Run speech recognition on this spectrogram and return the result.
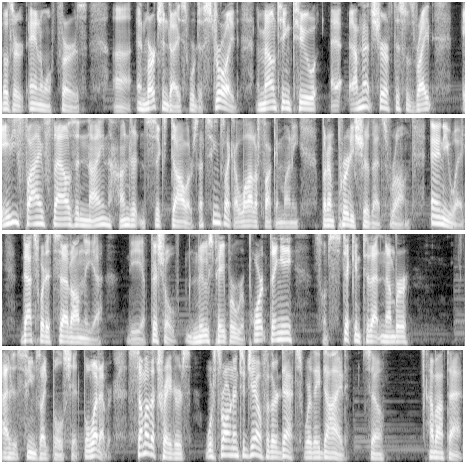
those are animal furs, uh, and merchandise were destroyed, amounting to, uh, I'm not sure if this was right, $85,906. That seems like a lot of fucking money, but I'm pretty sure that's wrong. Anyway, that's what it said on the, uh, the official newspaper report thingy. So I'm sticking to that number. it seems like bullshit, but whatever. Some of the traders were thrown into jail for their debts where they died. So how about that?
